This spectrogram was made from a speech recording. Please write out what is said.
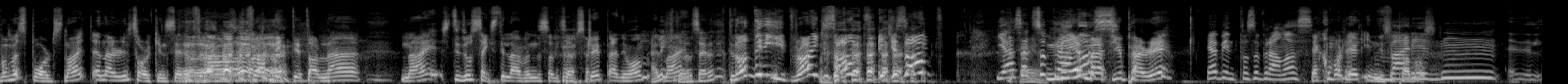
Hva med Sports Night? En Aaron Sorkin-serie fra, fra 90-tallet. Nei. Studio 60 Live on the Sunset Strip. Anyone? Jeg likte Nei. den serien. Den var dritbra, ikke sant? Ikke sant? Jeg har sett Sopranos. Med! Matthew Perry. Jeg har begynt på Sopranos. Jeg kommer helt inn i Sopranos. Verden, eh,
